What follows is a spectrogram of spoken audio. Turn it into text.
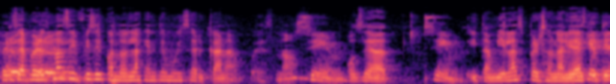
pero, o sea, pero, es más difícil cuando es la gente muy cercana, pues, ¿no? Sí, O sea, sí. y también las personalidades, que porque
